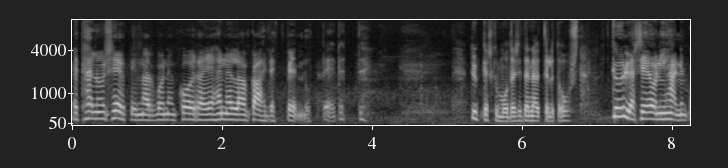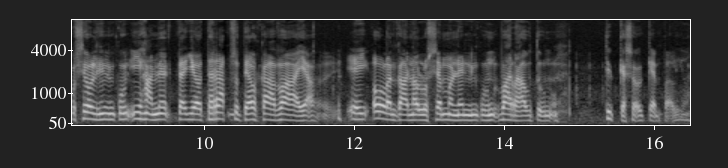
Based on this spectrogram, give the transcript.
Että hän on sertinarvoinen koira ja hänellä on kahdet pennutteet. Että Tykkäskö muuten sitä näyttelytouhusta? Kyllä se on ihan niin kuin, se oli niin kuin ihan, että jo, että rapsutelkaa vaan ja ei ollenkaan ollut semmoinen niin kuin varautunut. Tykkäs oikein paljon.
